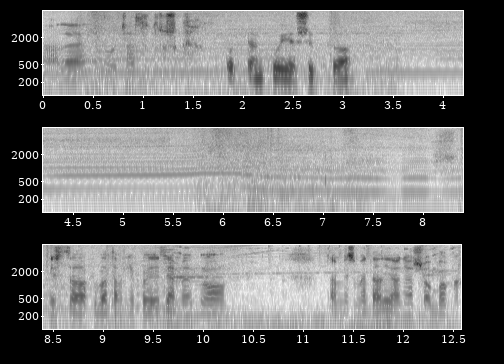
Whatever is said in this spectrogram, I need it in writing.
ale nie było czasu troszkę. Odtankuję szybko. Wiesz co, chyba tam nie pojedziemy, bo tam jest medalioniarz obok.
